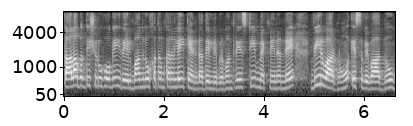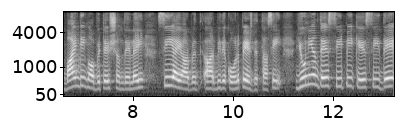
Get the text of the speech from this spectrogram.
ਤਾਲਾਬੰਦੀ ਸ਼ੁਰੂ ਹੋ ਗਈ। ਰੇਲ ਬੰਦ ਨੂੰ ਖਤਮ ਕਰਨ ਲਈ ਕੈਨੇਡਾ ਦੇ ਲੇਬਰ ਮੰਤਰੀ ਸਟੀਵ ਮੈਕਨੇਨਨ ਨੇ ਵੀਰਵਾਰ ਨੂੰ ਇਸ ਵਿਵਾਦ ਨੂੰ ਬਾਈਂਡਿੰਗ ਆਰਬਿਟ੍ਰੇਸ਼ਨ ਦੇ ਲਈ ਸੀਆਈਆਰਬੀ ਦੇ ਕੋਲ ਭੇਜ ਦਿੱਤਾ ਸੀ। ਯੂਨੀਅਨ ਤੇ ਸੀਪੀਕੇਸੀ ਦੇ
